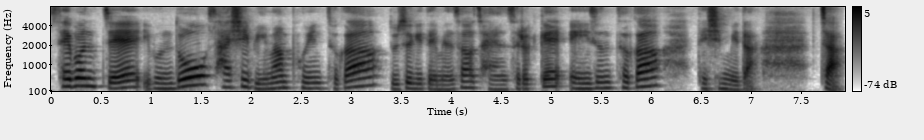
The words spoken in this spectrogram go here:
세 번째 이분도 42만 포인트가 누적이 되면서 자연스럽게 에이전트가 되십니다. 자,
